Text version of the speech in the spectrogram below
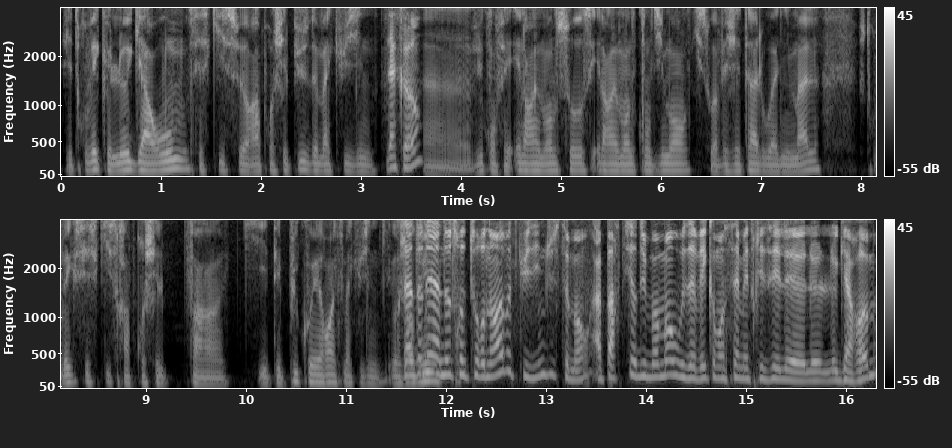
j'ai trouvé que le garum, c'est ce qui se rapprochait le plus de ma cuisine. D'accord. Euh, vu qu'on fait énormément de sauces, énormément de condiments, qu'ils soient végétal ou animal, je trouvais que c'est ce qui se rapprochait, enfin, qui était plus cohérent avec ma cuisine. Ça a donné un autre tournant à votre cuisine, justement. À partir du moment où vous avez commencé à maîtriser le, le- le garum,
